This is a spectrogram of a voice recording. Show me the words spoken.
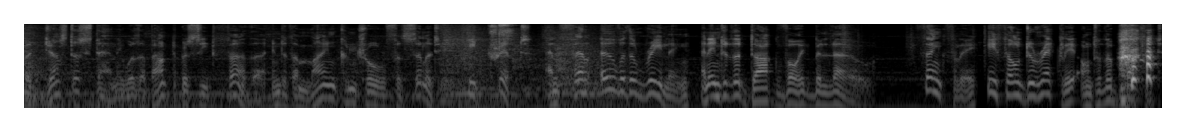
but just as Stanley was about to proceed further into the mind control facility, he tripped and fell over the railing and into the dark void below. Thankfully, he fell directly onto the bucket,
